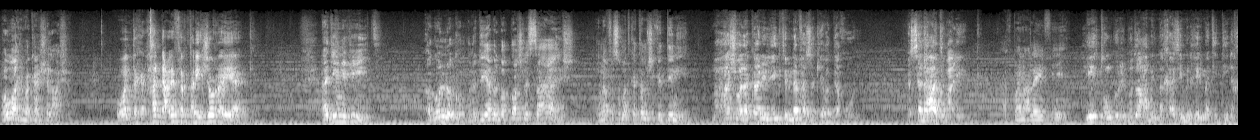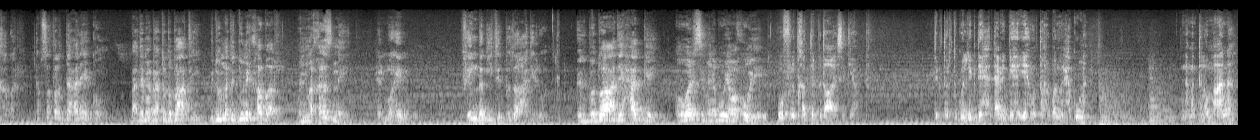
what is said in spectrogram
والله ما كانش العشاء. هو أنت كان حد عارف لك طريق جرة إياك؟ اديني جيت. أقول لكم إنه دياب البطاش لسه عايش ونفسه ما اتكتمش في الدنيا. معاش ولا كان اللي يكتم نفسك يا ود أخوي. بس أنا عاتب عليك. عتبان علي فيه ليه تنقل البضاعة من المخازن من غير ما تدينا خبر؟ طب سترد عليكم. بعد ما بعتوا بضاعتي بدون ما تدوني خبر من مخازني. المهم فين بقية البضاعة دلوقتي؟ البضاعة دي حقي. وورثي من أبويا واخوي وافرض خدت البضاعة يا سيدي دياب تقدر تقول لي كده هتعمل بيها إيه وانت هربان من الحكومة؟ إنما أنت لو معانا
